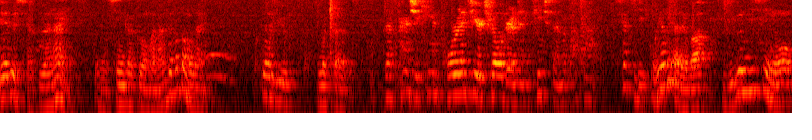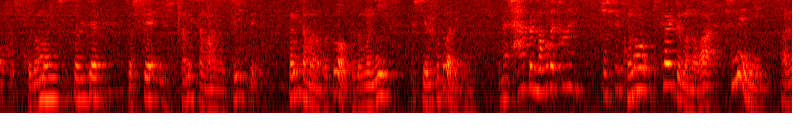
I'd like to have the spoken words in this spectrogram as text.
える資格がない、進学を学ん。だこともないという気持ちからです。しかし、親であれば自分自身を子供に注いで、そして神様について、神様のことを子供に教えることができます And this happens all the time. そしてこの機会というものは常にある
